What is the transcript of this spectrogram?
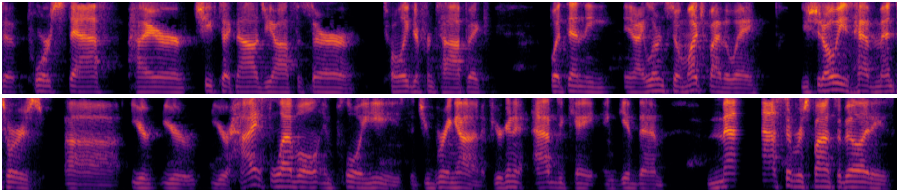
a poor staff hire, chief technology officer, totally different topic. But then the and I learned so much. By the way, you should always have mentors uh, your your your highest level employees that you bring on, if you're going to abdicate and give them massive responsibilities,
